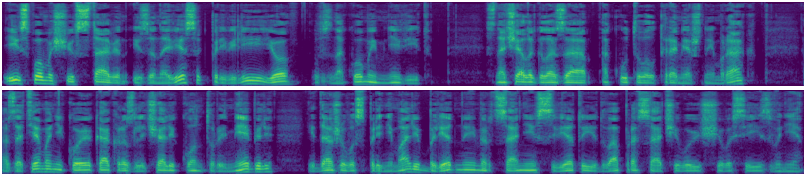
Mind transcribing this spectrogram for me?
и с помощью ставен и занавесок привели ее в знакомый мне вид. Сначала глаза окутывал кромешный мрак — а затем они кое-как различали контуры мебели и даже воспринимали бледное мерцание света, едва просачивающегося извне.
